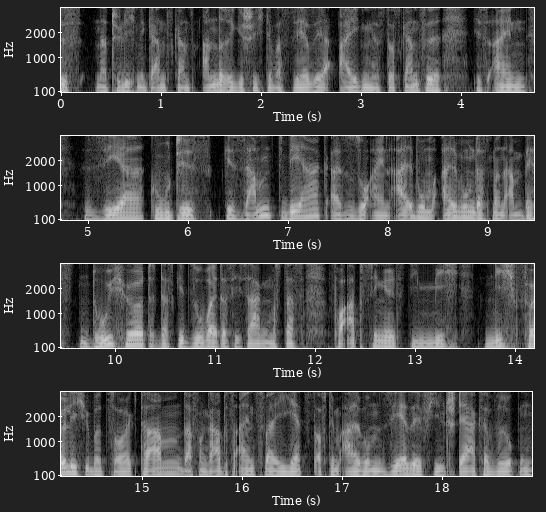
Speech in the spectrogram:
es natürlich eine ganz, ganz andere Geschichte, was sehr, sehr eigenes. Das Ganze ist ein sehr gutes Gesamtwerk, also so ein Album, Album, das man am besten durchhört. Das geht so weit, dass ich sagen muss, dass Vorab-Singles, die mich nicht völlig überzeugt haben, davon gab es ein, zwei jetzt auf dem Album sehr, sehr viel stärker wirken,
